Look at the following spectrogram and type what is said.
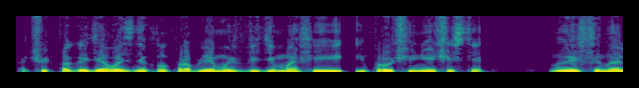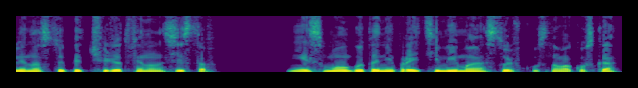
а чуть погодя возникнут проблемы в виде мафии и прочей нечисти – ну и в финале наступит черед финансистов. Не смогут они пройти мимо столь вкусного куска.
